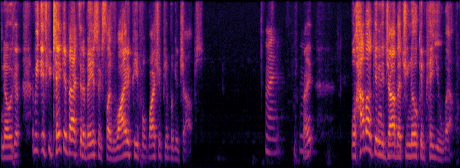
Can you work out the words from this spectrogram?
you know i mean if you take it back to the basics like why do people why should people get jobs right mm-hmm. right well how about getting a job that you know can pay you well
